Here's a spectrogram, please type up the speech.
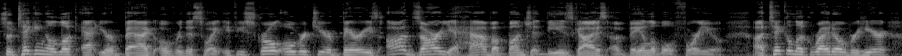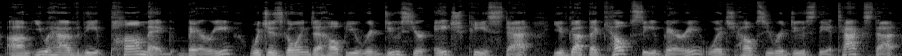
so taking a look at your bag over this way, if you scroll over to your berries, odds are you have a bunch of these guys available for you. Uh, take a look right over here, um, you have the Pomeg berry, which is going to help you reduce your HP stat. You've got the Kelpsy berry, which helps you reduce the attack stat.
